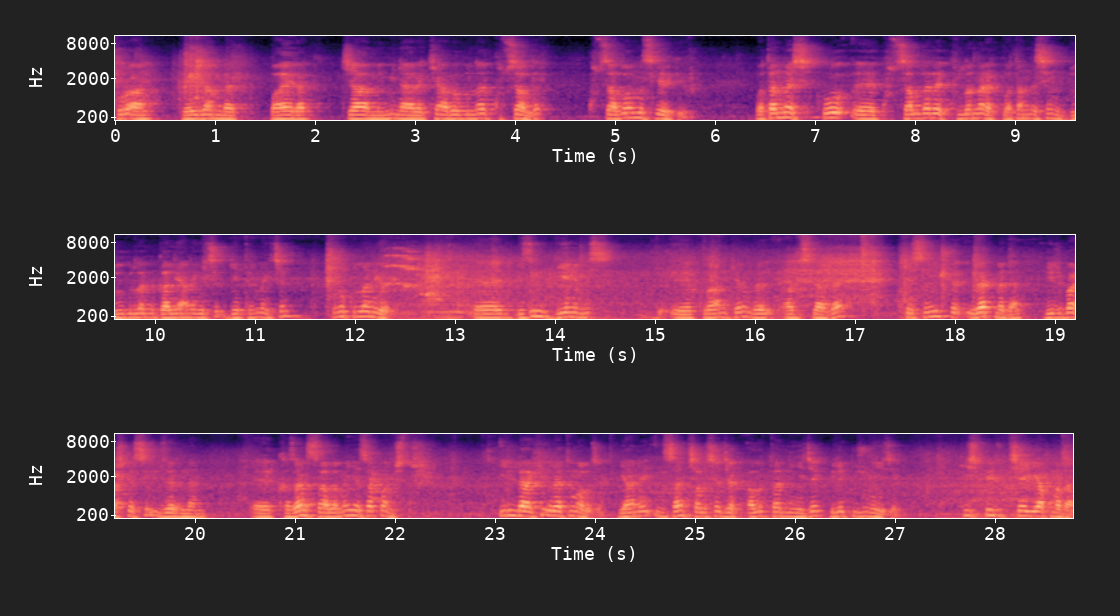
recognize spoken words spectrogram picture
Kur'an, peygamber, bayrak, cami, minare, Kabe bunlar kutsaldır. Kutsal olması gerekiyor. Vatandaş bu e, kutsalları kullanarak vatandaşın duygularını galyana getirmek için bunu kullanıyor. E, bizim dinimiz e, Kur'an-ı Kerim ve hadislerde kesinlikle üretmeden bir başkası üzerinden e, kazanç sağlamayı yasaklamıştır. İlla ki üretim olacak. Yani insan çalışacak, alın terini yiyecek, bilek gücünü yiyecek. Hiçbir şey yapmadan,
